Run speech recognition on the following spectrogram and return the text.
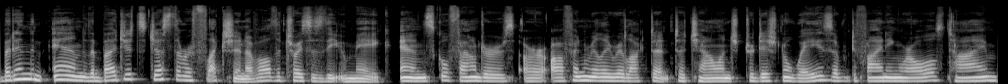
But in the end, the budget's just the reflection of all the choices that you make. And school founders are often really reluctant to challenge traditional ways of defining roles, time,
